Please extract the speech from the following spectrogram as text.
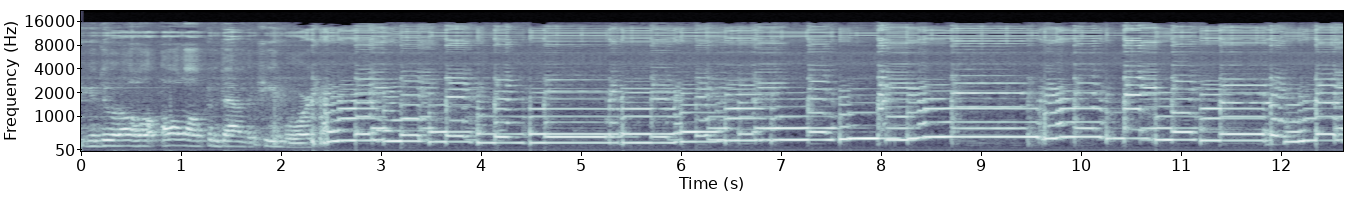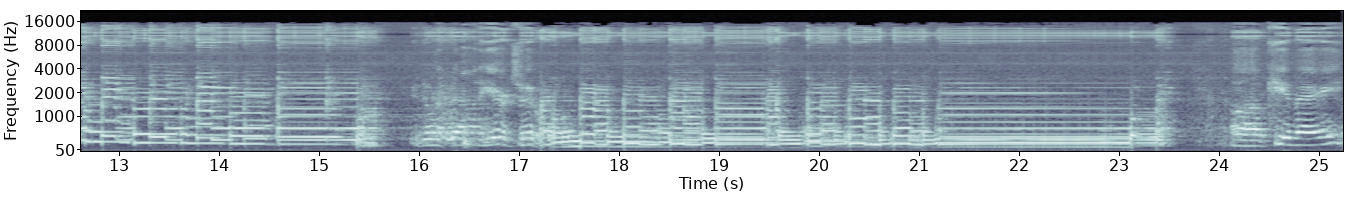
You can do it all, all up and down the keyboard. Here too. Uh, key of A.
